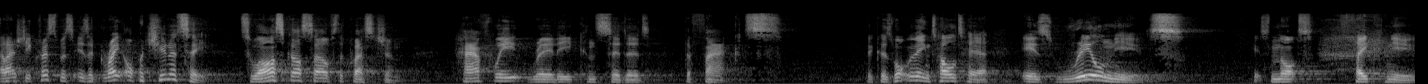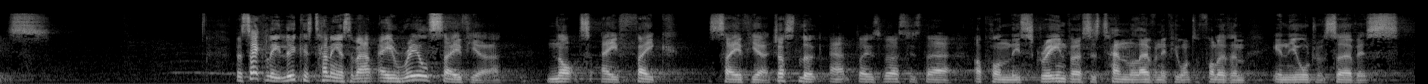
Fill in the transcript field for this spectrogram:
And actually, Christmas is a great opportunity to ask ourselves the question Have we really considered the facts? Because what we're being told here is real news, it's not fake news. But secondly, Luke is telling us about a real Saviour, not a fake Saviour. Just look at those verses there up on the screen, verses 10 and 11, if you want to follow them in the order of service.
